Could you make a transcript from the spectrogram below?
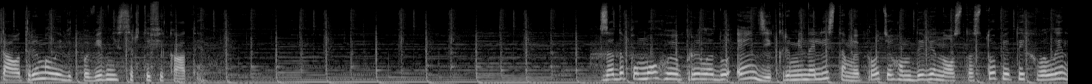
та отримали відповідні сертифікати. За допомогою приладу Енді криміналістами протягом 90-105 хвилин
